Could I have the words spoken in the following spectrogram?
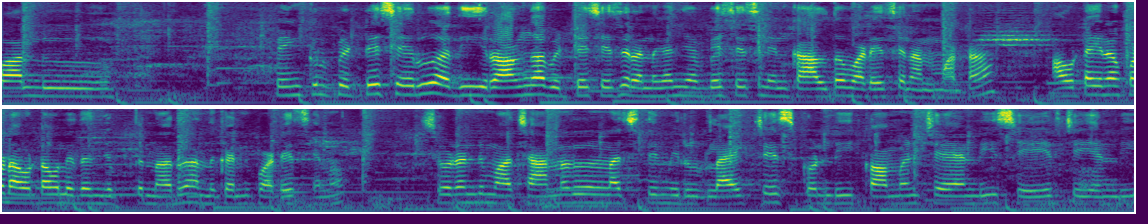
వాళ్ళు పెంకులు పెట్టేశారు అది రాంగ్గా పెట్టేసేసారు అందుకని చెప్పేసేసి నేను కాలుతో పడేసాను అనమాట అవుట్ అయినా కూడా అవుట్ అవ్వలేదని చెప్తున్నారు అందుకని పడేసాను. చూడండి మా ఛానల్ నచ్చితే మీరు లైక్ చేసుకోండి కామెంట్ చేయండి షేర్ చేయండి.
